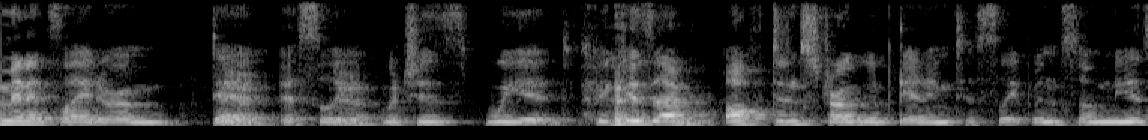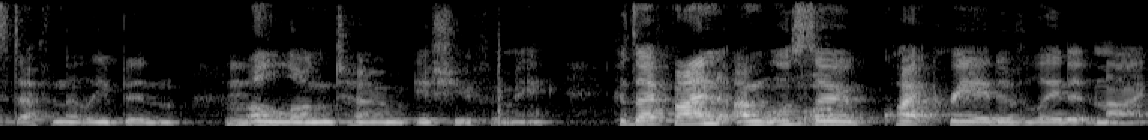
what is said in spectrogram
minutes later, I'm dead Yeah, asleep, yeah. which is weird because I've often struggled getting to sleep. Insomnia has definitely been Mm. a long term issue for me because I find I'm also quite creative late at night.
